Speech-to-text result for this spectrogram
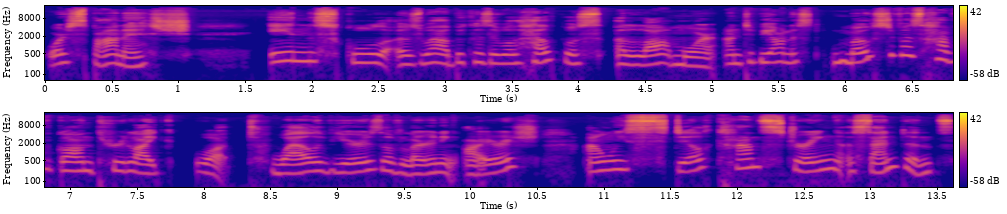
or Spanish in school as well because it will help us a lot more. And to be honest, most of us have gone through like what 12 years of learning Irish and we still can't string a sentence.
